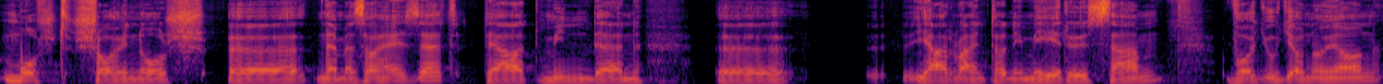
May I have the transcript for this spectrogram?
Most sajnos nem ez a helyzet, tehát minden járványtani mérőszám vagy ugyanolyan,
